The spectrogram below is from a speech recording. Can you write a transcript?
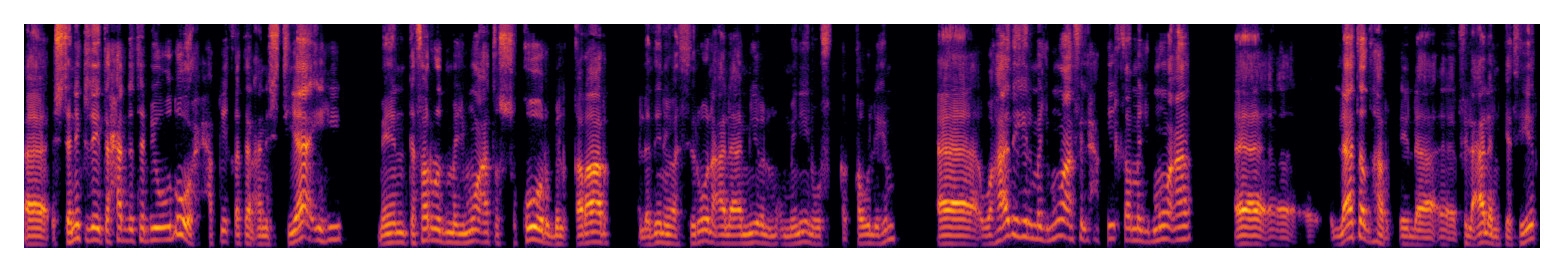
آه، استنكزي تحدث بوضوح حقيقة عن استيائه من تفرد مجموعة الصقور بالقرار الذين يؤثرون على أمير المؤمنين وفق قولهم. آه، وهذه المجموعة في الحقيقة مجموعة آه، لا تظهر إلى في العالم كثير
